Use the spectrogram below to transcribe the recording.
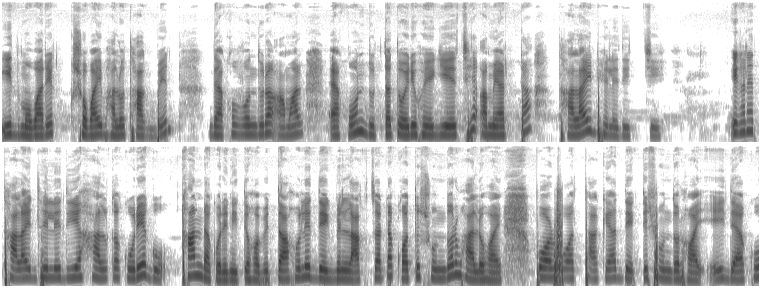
ঈদ মোবারক সবাই ভালো থাকবেন। দেখো বন্ধুরা, আমার এখন দুধটা তৈরি হয়ে গিয়েছে। আমি একটা থালায় ঢেলে দিচ্ছি। এখানে থালায় ঢেলে দিয়ে হালকা করে গো ঠান্ডা করে নিতে হবে। তাহলে দেখবেন লাকচাটা কত সুন্দর ভালো হয়। পরপর থাকে আর দেখতে সুন্দর হয়। এই দেখো,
